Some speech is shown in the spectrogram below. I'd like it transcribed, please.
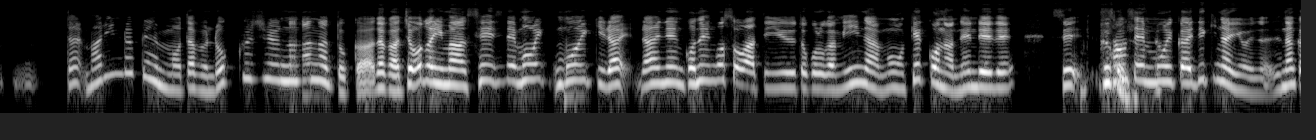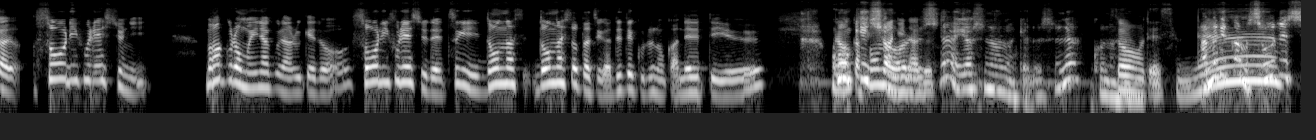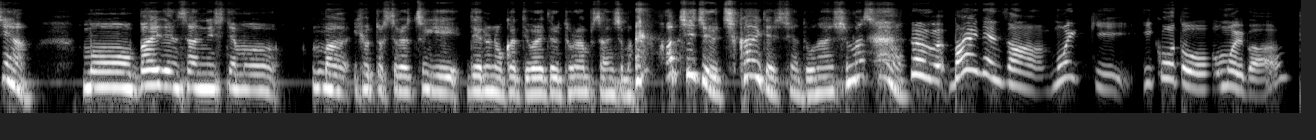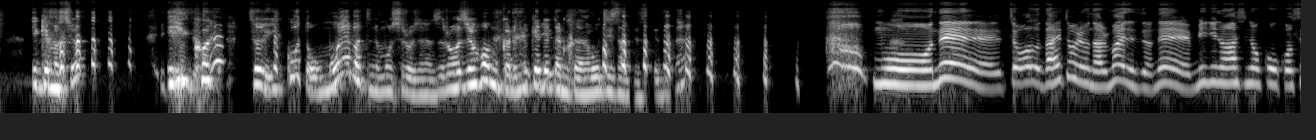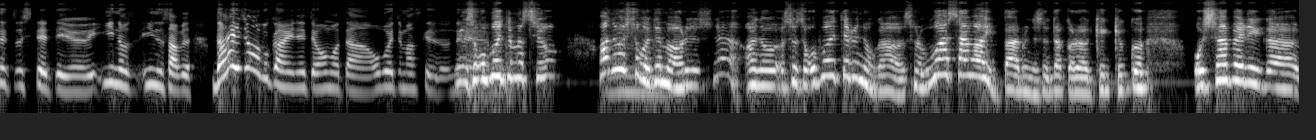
マリン・ルペンも多分67とか、だからちょうど今、政治でもうもう一期来、来年5年後そはっていうところがみんなもう結構な年齢で参戦もう一回できないようになる。なんか総リフレッシュに、マクロもいなくなるけど、総リフレッシュで次どんな、どんな人たちが出てくるのかねっていう。なんかそんなになる。ね、養わなきゃですね。このそうですね。アメリカもそうですやん。もうバイデンさんにしても、まあ、ひょっとしたら次出るのかって言われてるトランプさんにしても、80近いですよ、どないしますよ。バイデンさん、もう一期行こうと思えば？行けますよ。行こうそれ行こうと思えばっての面白いじゃないですか。老人ホームから抜け出たみたいなおじいさんですけどね。もうね、ちょうど大統領になる前ですよね、右の足の甲骨折してっていう犬犬さん、大丈夫かいねって思ったん覚えてますけどね。覚えてますよ。あの人がでもあれですね、あの、そうそう、覚えてるのが、その噂はいっぱいあるんですよ。だから結局、おしゃべりが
